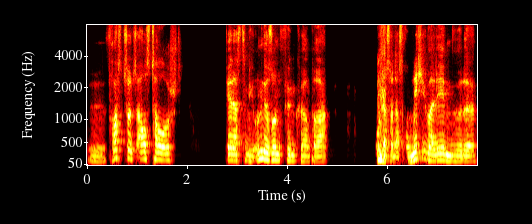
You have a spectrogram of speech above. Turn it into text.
äh, Frostschutz austauscht, wäre das ziemlich ungesund für den Körper und dass er das wohl nicht überleben würde.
